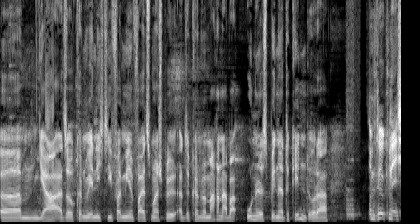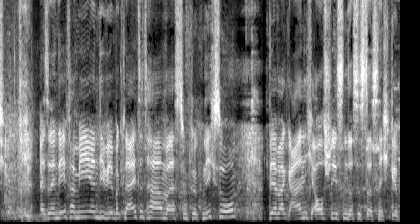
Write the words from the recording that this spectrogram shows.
ähm, ja, also können wir nicht die Familienfeier zum Beispiel, also können wir machen, aber ohne das behinderte Kind oder zum Glück nicht. Also in den Familien, die wir begleitet haben, war das zum Glück nicht so. Ich will aber gar nicht ausschließen, dass es das nicht gibt.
